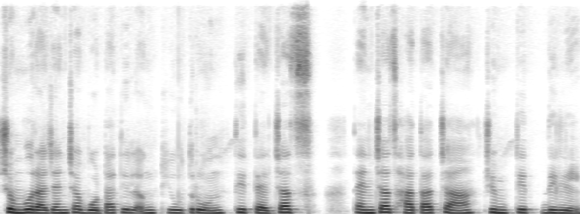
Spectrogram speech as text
शंभूराजांच्या बोटातील अंगठी उतरून ती त्याच्याच त्यांच्याच हाताच्या चिमटीत दिली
